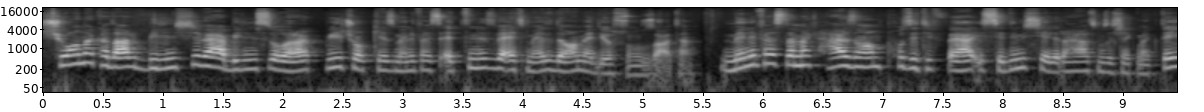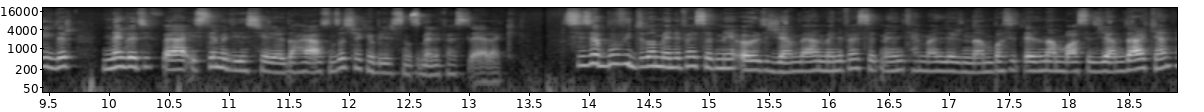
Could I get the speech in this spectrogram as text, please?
Şu ana kadar bilinçli veya bilinçsiz olarak birçok kez manifest ettiniz ve etmeye de devam ediyorsunuz zaten. Manifestlemek her zaman pozitif veya istediğimiz şeyleri hayatımıza çekmek değildir. Negatif veya istemediğiniz şeyleri de hayatınıza çekebilirsiniz manifestleyerek. Size bu videoda manifest etmeyi öğreteceğim veya manifest etmenin temellerinden, basitlerinden bahsedeceğim derken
